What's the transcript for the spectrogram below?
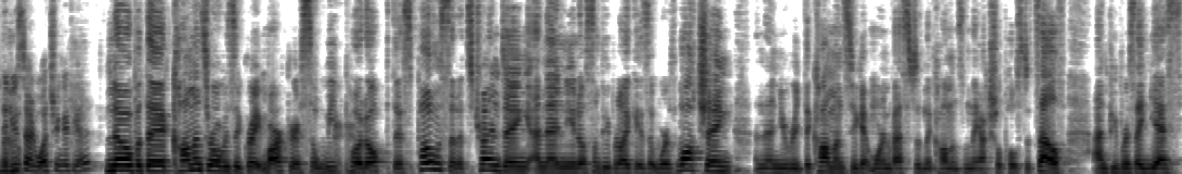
Did you start watching it yet? No, but the comments are always a great marker. So we put up this post and it's trending, and then you know some people are like, "Is it worth watching?" And then you read the comments, you get more invested in the comments than the actual post itself. And people are saying, "Yes,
